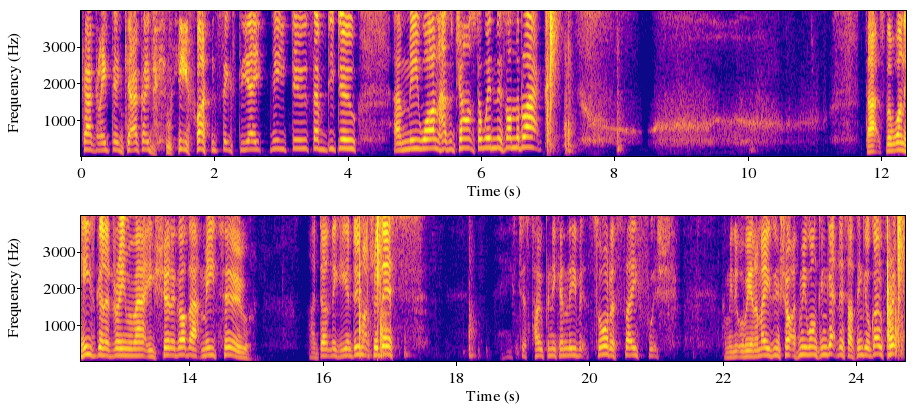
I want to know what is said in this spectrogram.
Calculating, calculating. Me 168, me 272. And me one has a chance to win this on the black. That's the one he's going to dream about. He should have got that. Me too. I don't think he can do much with this. He's just hoping he can leave it sort of safe, which I mean, it would be an amazing shot if me one can get this. I think he'll go for it.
